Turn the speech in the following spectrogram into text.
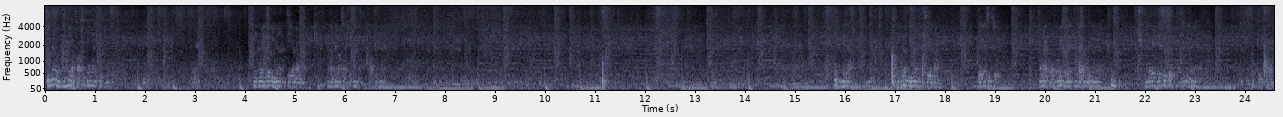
อินเนอร์มันทำให้เราต่อชุดได้ง่ายขึ้นมีข้างในก็อินเนอร์สีดำมันทำให้เราใส่ชุดง่ายถอชุดง่ายไม่ได้นี่ก็เรื่องอินเนอร์สีดำเรียนสิ้นสุด สำหรับผมไม่เคยเข้าใจว่าอินเนอร์มันก็เรียนสิ้นสุดของอินเนอร์โอเคกัน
